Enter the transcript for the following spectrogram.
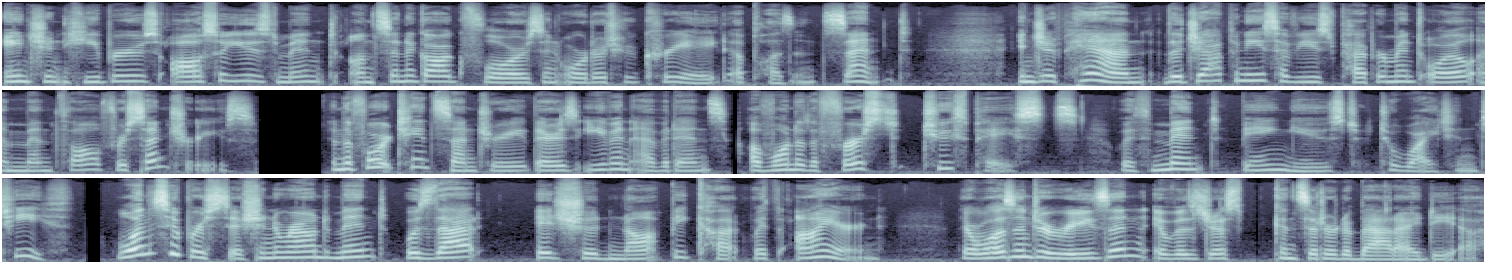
Ancient Hebrews also used mint on synagogue floors in order to create a pleasant scent. In Japan, the Japanese have used peppermint oil and menthol for centuries. In the 14th century, there is even evidence of one of the first toothpastes, with mint being used to whiten teeth. One superstition around mint was that it should not be cut with iron. There wasn't a reason, it was just considered a bad idea.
